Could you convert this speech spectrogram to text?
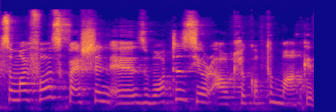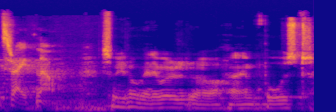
So, my first question is what is your outlook of the markets right now? So, you know, whenever uh, I am posed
